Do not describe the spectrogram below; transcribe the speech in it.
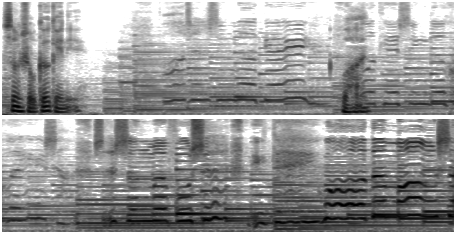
送首歌给你，晚安。是什么腐蚀你给我的梦想？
